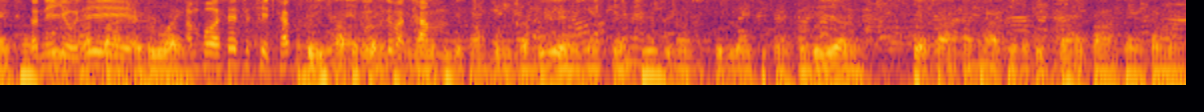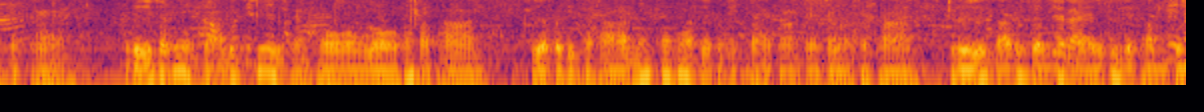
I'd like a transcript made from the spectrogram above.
รับเหรียญโชคตอนนี้อยู่ที่บาทไปด้วยอำเภอเทพสถิตครับหรือสาธุชศูนนย์ปฏิท่าบันติไหธรรมนที่จะทำบุญกระเบื้องในเขียนชื่อนามสกุลลงที่แผ่นกระเบื้อง เพื่อสร้างพระธาตุเทวดิษฐ์ได้ตามแต่กำลังศรัทธาหรือจะร่วมจารึกชื่อแผ่นทองรอพระประธานเพื่อประดิษฐานณพระธาตุเทวดิษฐ์ได้ตามแต่กำลังศรัทธา หรือสาธุชนท่านไหนที่จะทำบุญ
